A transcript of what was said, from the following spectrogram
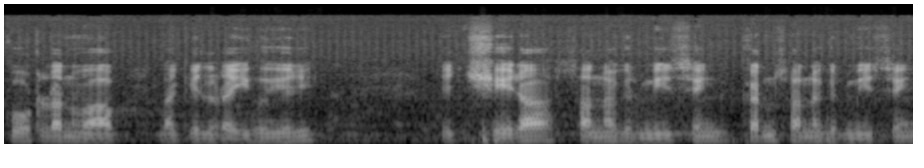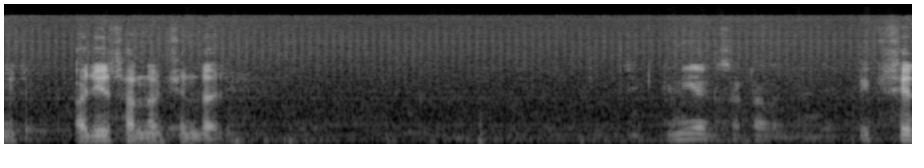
ਕੋਟਲਾ ਨਵਾਬ ਲਾਗੇ ਲੜਾਈ ਹੋਈ ਹੈ ਜੀ। ਤੇ ਛੇੜਾ ਸਾਨਾ ਗੁਰਮੀਤ ਸਿੰਘ ਕਰਨ ਸਾਨਾ ਗੁਰਮੀਤ ਸਿੰਘ ਅਜੇ ਸਾਨਾ ਛਿੰਦਾ ਜੀ। ਜੀ ਕਿੰਨੀਆਂ ਕੁ ਸੱਟਾਂ ਲੱਗੀਆਂ? ਇੱਕ ਸਿਰ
